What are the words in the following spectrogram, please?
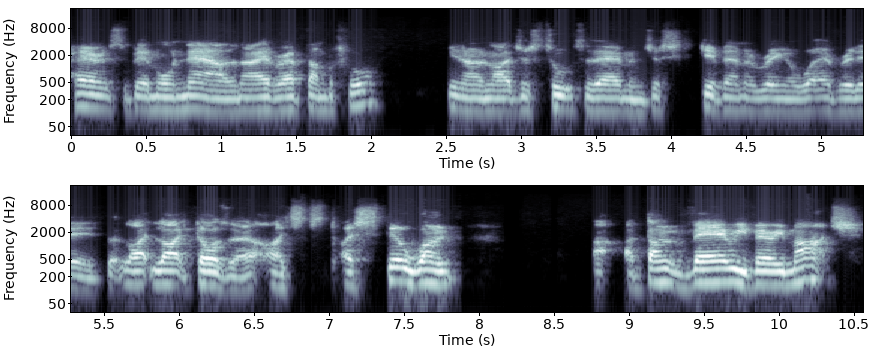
parents a bit more now than I ever have done before you know, and like just talk to them and just give them a ring or whatever it is. But like like Dozer, I I still won't. I, I don't vary very much.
